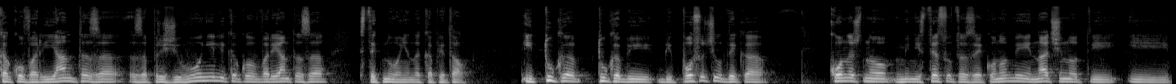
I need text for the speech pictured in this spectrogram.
како варијанта за, за преживување или како варијанта за стекнување на капитал. И тука, тука би, би посочил дека конечно Министерството за економија и начинот и, и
